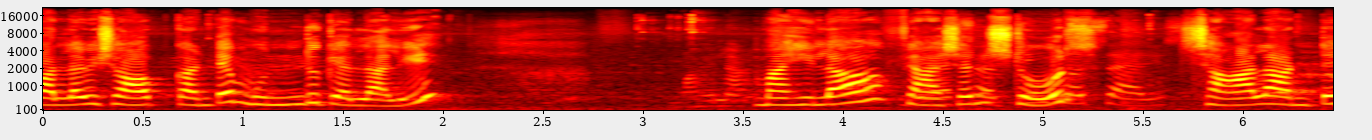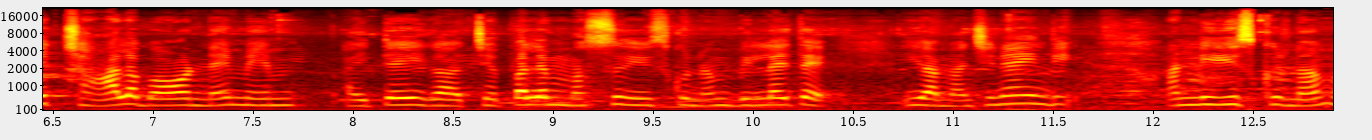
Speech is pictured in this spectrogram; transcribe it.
పల్లవి షాప్ కంటే ముందుకు వెళ్ళాలి మహిళ మహిళా ఫ్యాషన్ స్టోర్స్ చాలా అంటే చాలా బాగున్నాయి. మేము అయితే ఇక చెప్పలేం మస్తు తీసుకున్నాం. బిల్ అయితే ఇక మంచిగా అయింది. అన్నీ తీసుకున్నాం.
